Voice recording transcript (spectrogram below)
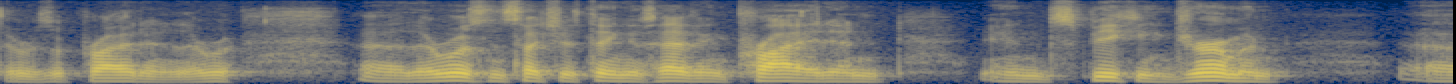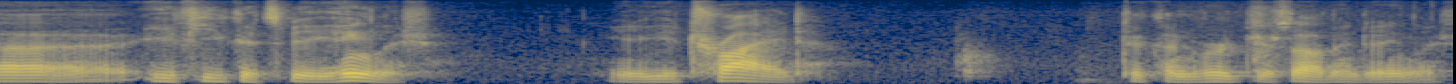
There was a pride in it. There, were, uh, there wasn't such a thing as having pride in in speaking German uh, if you could speak English. You, you tried to convert yourself into English.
